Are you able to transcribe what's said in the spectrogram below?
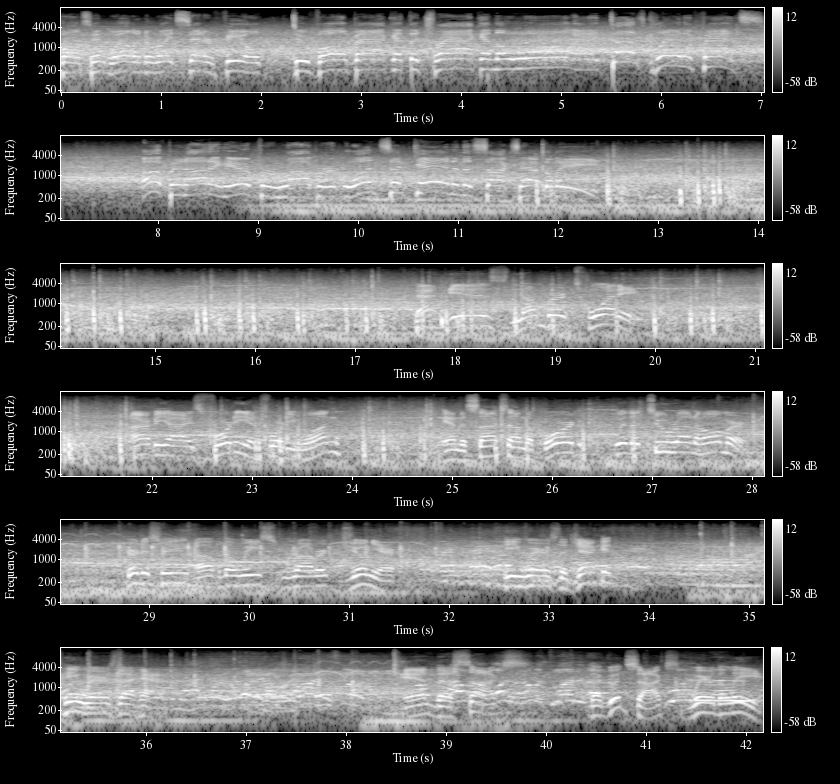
ball's hit well into right center field. Duvall back at the track and the wall, and it does clear the fence. Up and out of here for Robert once again, and the Sox have the lead. That is number 20. RBIs 40 and 41. And the Sox on the board with a two-run homer. Courtesy of Luis Robert Jr. He wears the jacket. He wears the hat. And the Sox, the good Sox, wear the lead.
